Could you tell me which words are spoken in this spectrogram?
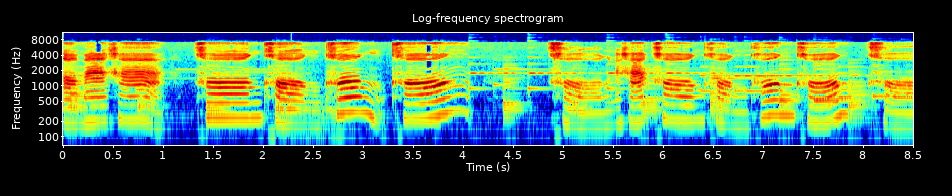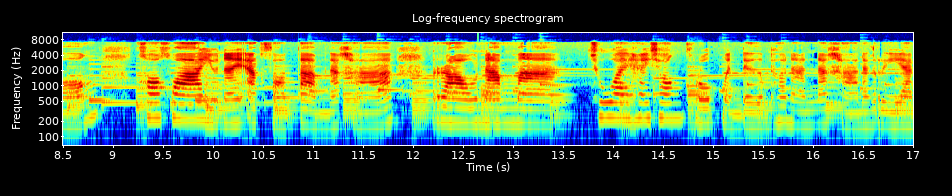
ต่อมาค่ะคองของข้องของ ของนะคะคองของข้องของของคอควายอยู่ในอักษรต่ำนะคะ เรานำมาช่วยให้ช่องครบเหมือนเดิมเท่านั้นนะคะ นักเรียน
